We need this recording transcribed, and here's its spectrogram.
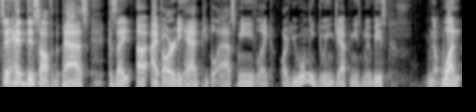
to head this off of the pass because I uh, I've already had people ask me like, are you only doing Japanese movies? No. One,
